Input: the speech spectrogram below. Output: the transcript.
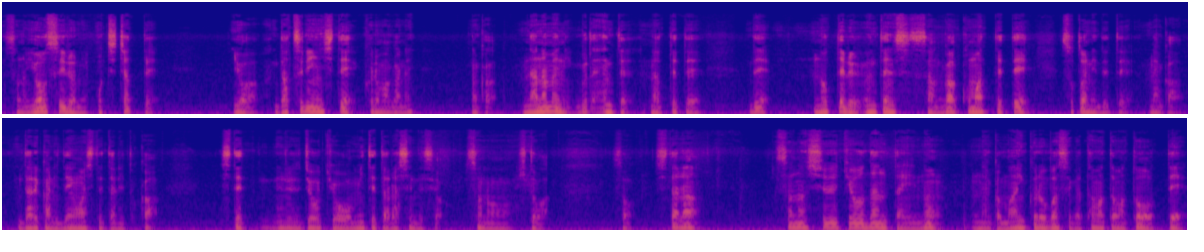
その用水路に落ちちゃって要は脱輪して車がねなんか斜めにグデーンってなっててで乗ってる運転手さんが困ってて外に出てなんか誰かに電話してたりとかしてる状況を見てたらしいんですよ。その人は。そう。したらその宗教団体のなんかマイクロバスがたまたま通って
